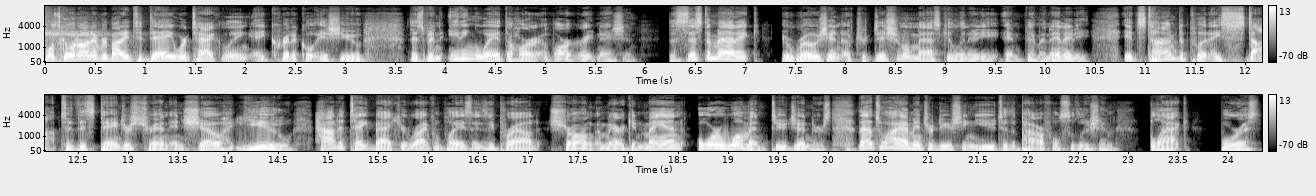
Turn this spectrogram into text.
What's going on, everybody? Today, we're tackling a critical issue that's been eating away at the heart of our great nation the systematic erosion of traditional masculinity and femininity. It's time to put a stop to this dangerous trend and show you how to take back your rightful place as a proud, strong American man or woman, two genders. That's why I'm introducing you to the powerful solution, Black Forest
